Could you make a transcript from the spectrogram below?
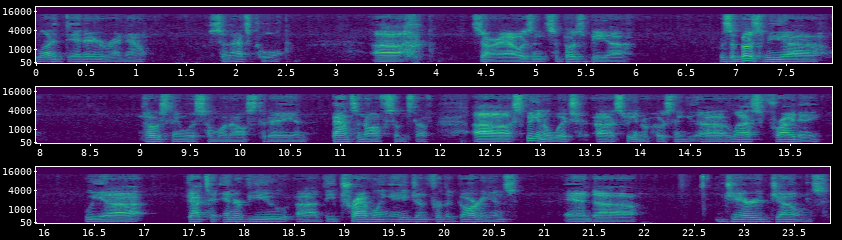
A lot of dead air right now, so that's cool. Uh, sorry, I wasn't supposed to be. Uh, was supposed to be uh, hosting with someone else today and bouncing off some stuff. Uh, speaking of which, uh, speaking of hosting, uh, last Friday we uh, got to interview uh, the traveling agent for the Guardians and uh, Jared Jones,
